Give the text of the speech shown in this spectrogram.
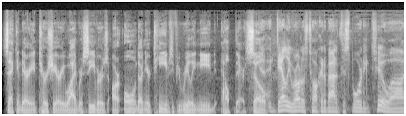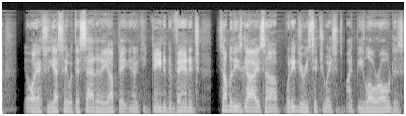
secondary and tertiary wide receivers are owned on your teams if you really need help there. So Yeah, Daily Roto's talking about it this morning too. Uh, you know, actually yesterday with their Saturday update, you know, you gain an advantage. Some of these guys uh, with injury situations might be lower owned, as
